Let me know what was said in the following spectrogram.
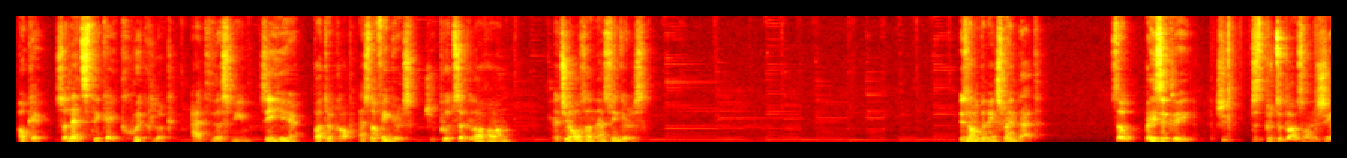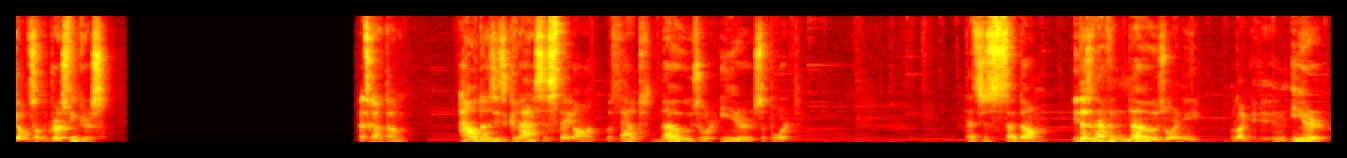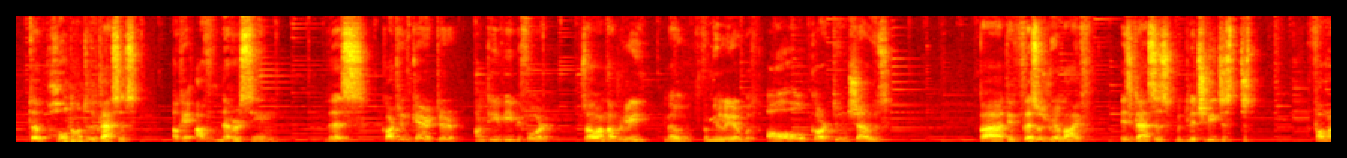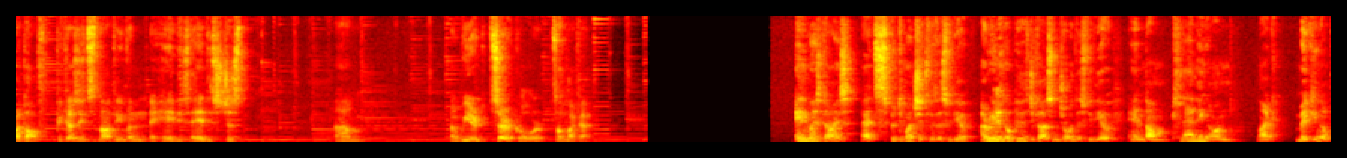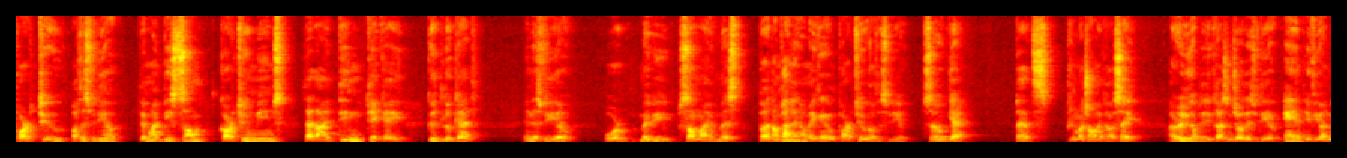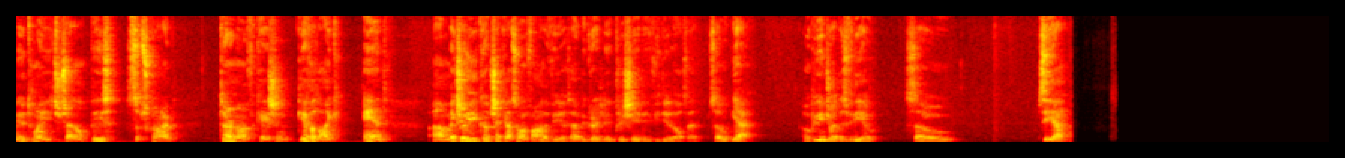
Okay, so let's take a quick look at this meme. See here, Buttercup has no fingers. She puts a glove on and she a sudden has fingers. Is I'm gonna explain that. So basically, she just puts the gloves on and she all of a sudden grows fingers. That's kind of dumb. How does his glasses stay on without nose or ear support? That's just so dumb. He doesn't have a nose or any, like, an ear to hold on to the glasses. Okay, I've never seen this cartoon character on TV before, so I'm not really you know, familiar with all cartoon shows. But if this was real life, his glasses would literally just, just fall off. Because it's not even a head, his head is just um, a weird circle or something like that. Anyways guys, that's pretty much it for this video. I really hope that you guys enjoyed this video and I'm planning on like making a part 2 of this video there might be some cartoon memes that I didn't take a good look at in this video or maybe some I missed but I'm planning on making part 2 of this video. So yeah. That's pretty much all I gotta say. I really hope that you guys enjoyed this video and if you are new to my YouTube channel please subscribe turn on notification give a like and uh, make sure you go check out some of my other videos. That would be greatly appreciated if you did all that. So yeah. Hope you enjoyed this video. So See ya.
